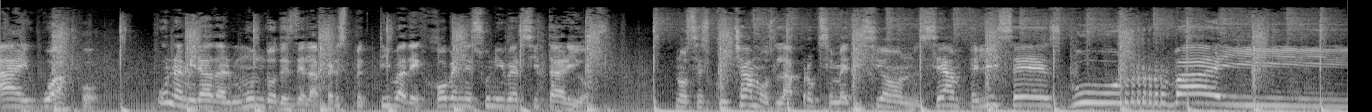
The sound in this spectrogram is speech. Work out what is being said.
Ay Guajo. Una mirada al mundo desde la perspectiva de jóvenes universitarios. Nos escuchamos la próxima edición. Sean felices. Goodbye.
